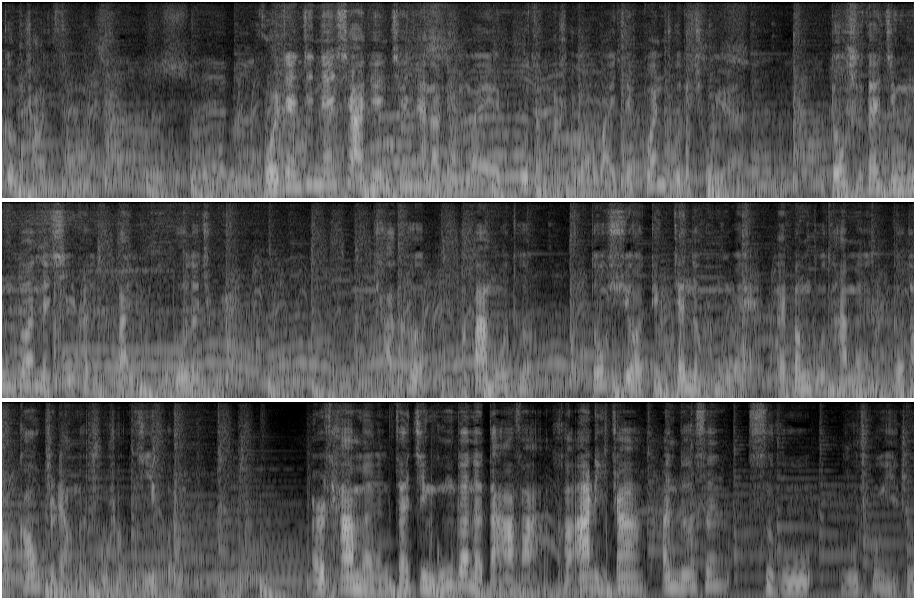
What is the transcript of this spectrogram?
更上一层楼。火箭今年夏天签下的两位不怎么受到外界关注的球员，都是在进攻端的戏份扮演不多的球员，塔克和巴莫特。都需要顶尖的控卫来帮助他们得到高质量的出手机会，而他们在进攻端的打法和阿里扎、安德森似乎如出一辙。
